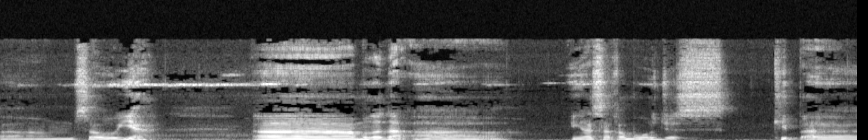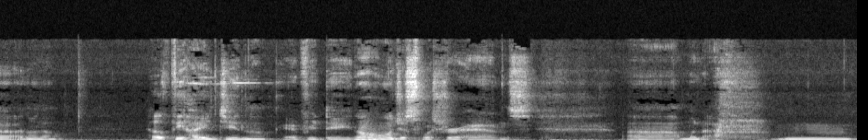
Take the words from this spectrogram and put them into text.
Um, so yeah. Uh, mula na uh, ingat sa kamo just keep uh, ano lang healthy hygiene lang every day. No, just wash your hands. Uh, muna. Mm.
